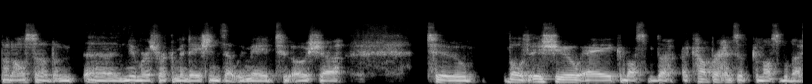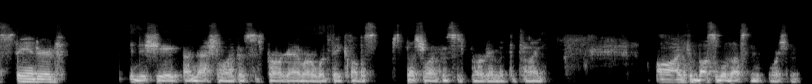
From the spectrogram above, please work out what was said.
but also the uh, numerous recommendations that we made to OSHA to both issue a combustible a comprehensive combustible dust standard initiate a national emphasis program or what they called a special emphasis program at the time on combustible dust enforcement.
